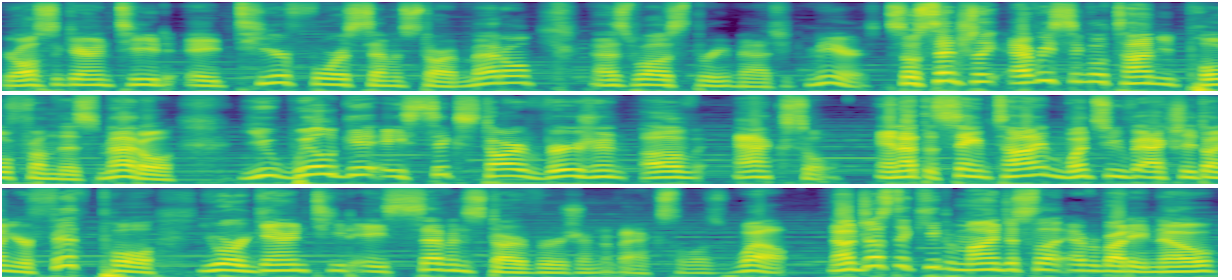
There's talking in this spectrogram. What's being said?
you're also guaranteed a tier 4 7 star medal, as well as 3 magic mirrors. So essentially, every single time you pull from this medal, you will get a 6 star version of Axel. And at the same time, once you've actually done your fifth pull, you are guaranteed a 7-star version of Axel as well. Now, just to keep in mind, just to let everybody know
